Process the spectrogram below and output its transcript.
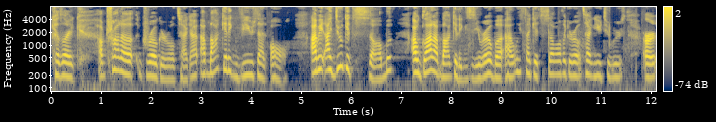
cause like I'm trying to grow Gorilla Tag. I, I'm not getting views at all. I mean, I do get some I'm glad I'm not getting zero, but at least I get some other Gorilla Tag YouTubers or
